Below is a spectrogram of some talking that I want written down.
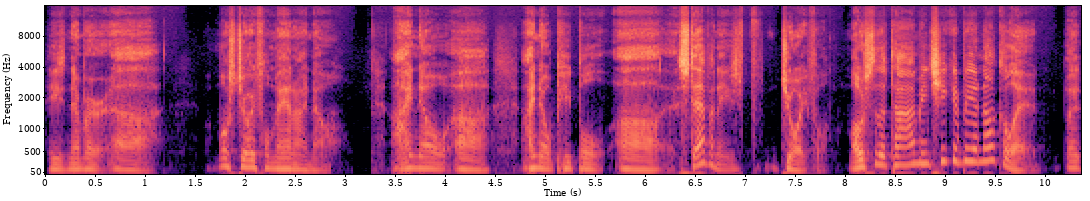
He's never uh, most joyful man I know. I know. Uh, I know people. Uh, Stephanie's joyful most of the time. I mean, she could be a knucklehead, but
